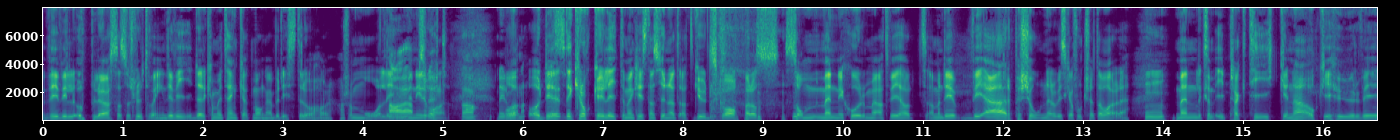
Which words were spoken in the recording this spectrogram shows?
vi vill upplösas och sluta vara individer kan man ju tänka att många buddhister då har, har som mål i Ja, med nirvana. Ja, nirvana. Och, och det, det krockar ju lite med kristna synen att, att Gud skapar oss som människor med att vi, har, ja, men det, vi är personer och vi ska fortsätta vara det. Mm. Men liksom i praktikerna och i hur vi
